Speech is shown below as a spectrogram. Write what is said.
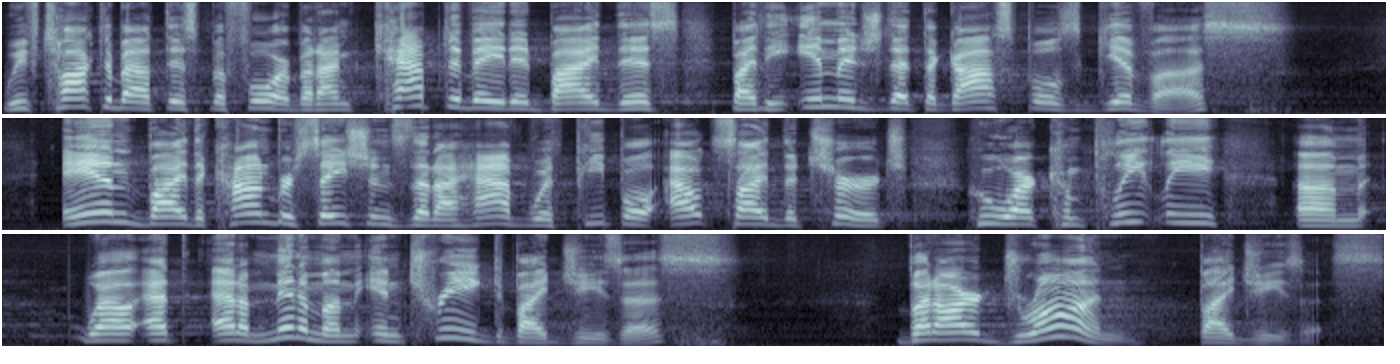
We've talked about this before, but I'm captivated by this, by the image that the Gospels give us, and by the conversations that I have with people outside the church who are completely, um, well, at, at a minimum, intrigued by Jesus, but are drawn by Jesus.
